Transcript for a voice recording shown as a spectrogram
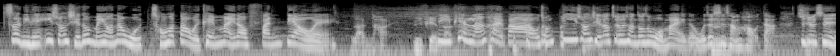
这里连一双鞋都没有，那我从头到尾可以卖到翻掉哎！蓝海一片，一片蓝海吧！我从第一双鞋到最后一双都是我卖的，我这市场好大。嗯、这就是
